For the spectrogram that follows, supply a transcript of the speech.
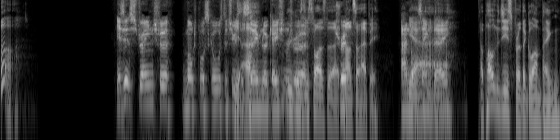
Huh. Is it strange for multiple schools to choose the same location for Riku's a, response to that, trip. not so happy. and on the same day? Apologies for the glomping.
